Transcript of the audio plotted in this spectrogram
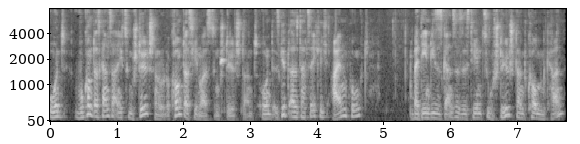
Und wo kommt das Ganze eigentlich zum Stillstand oder kommt das jemals zum Stillstand? Und es gibt also tatsächlich einen Punkt, bei dem dieses ganze System zum Stillstand kommen kann.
